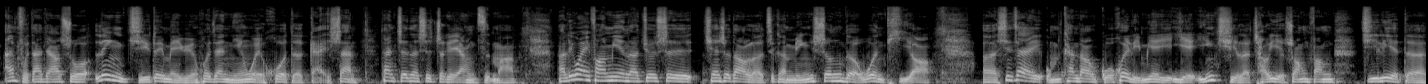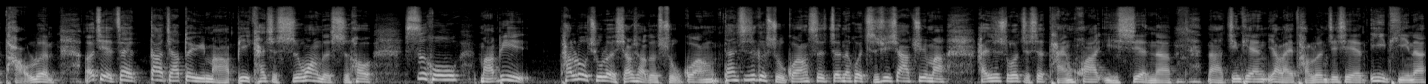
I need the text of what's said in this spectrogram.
安抚大家说，令吉对美元会在年尾获得改善，但真的是这个样子吗？那另外一方面呢，就是牵涉到了这个民生的问题哦。呃，现在我们看到国会里面也引起了朝野双方激烈的讨论，而且在大家对于马币开始。失望的时候，似乎马币。它露出了小小的曙光，但是这个曙光是真的会持续下去吗？还是说只是昙花一现呢？那今天要来讨论这些议题呢，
